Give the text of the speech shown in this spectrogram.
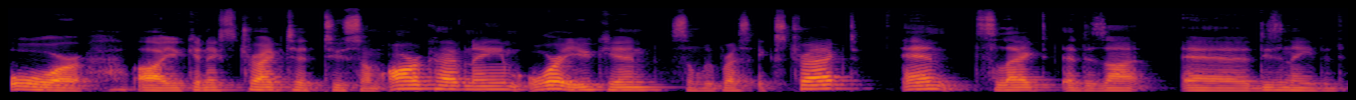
Or uh, you can extract it to some archive name. Or you can simply press extract and select a, design, a designated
